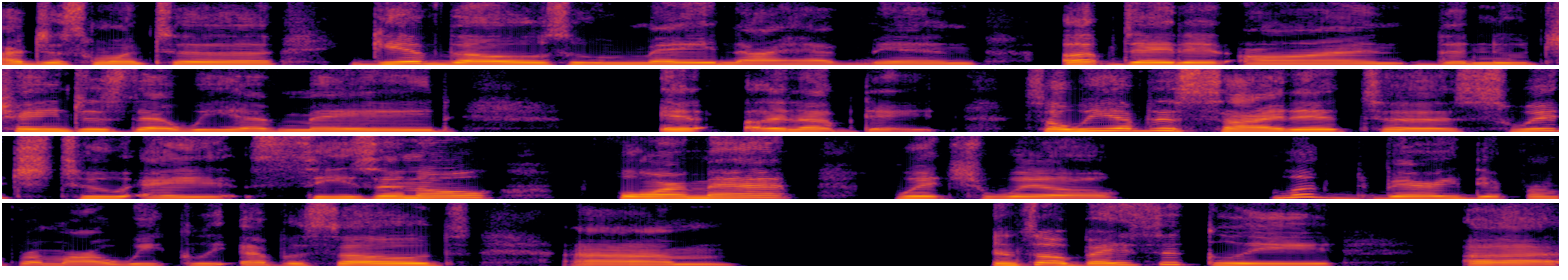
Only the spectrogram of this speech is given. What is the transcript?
I just want to give those who may not have been updated on the new changes that we have made an, an update. So we have decided to switch to a seasonal format, which will look very different from our weekly episodes. Um, and so basically, uh,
